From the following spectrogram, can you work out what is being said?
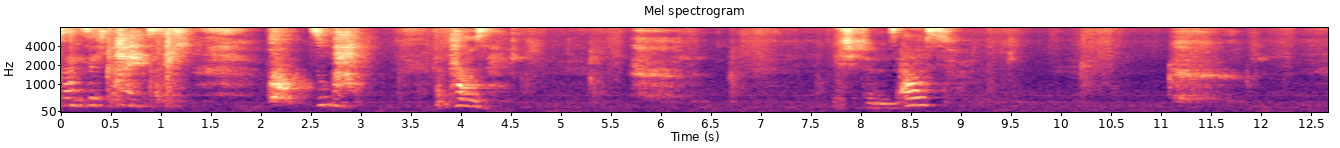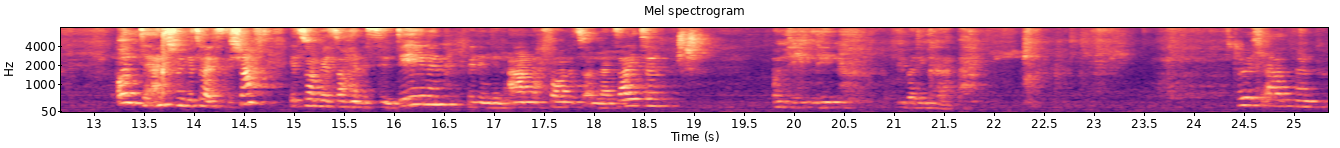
29, 30. Puh, super. Pause. Wir schütteln uns aus. Und der anstrengende Teil ist geschafft. Jetzt wollen wir jetzt noch ein bisschen dehnen. Wir nehmen den Arm nach vorne zur anderen Seite und dehnen den über den Körper. Durchatmen.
